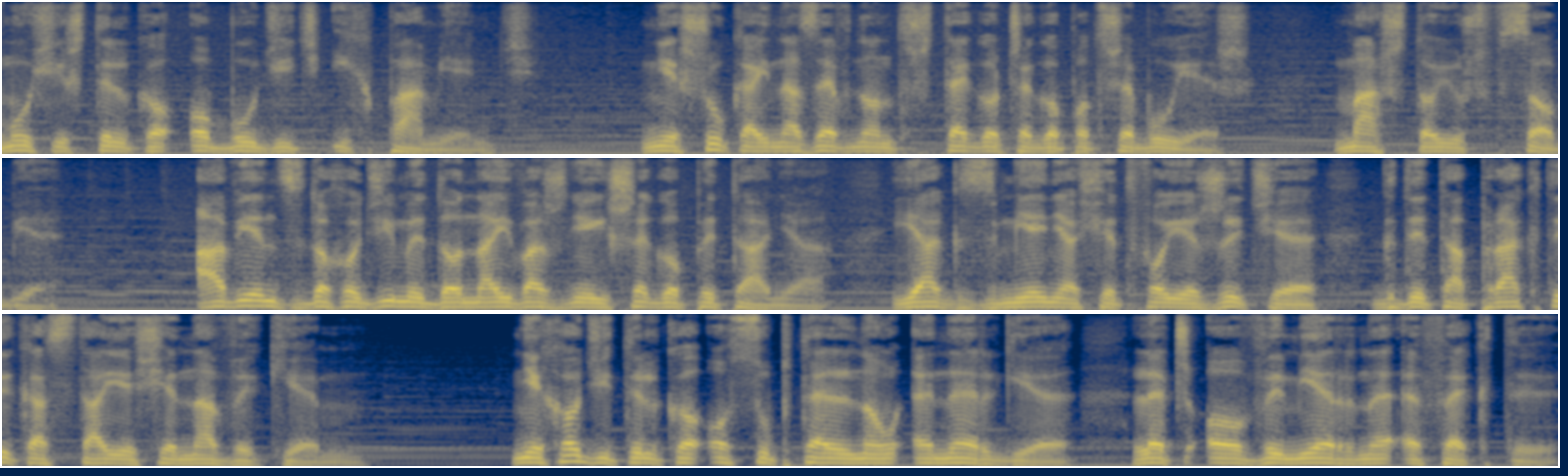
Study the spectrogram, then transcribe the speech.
Musisz tylko obudzić ich pamięć. Nie szukaj na zewnątrz tego, czego potrzebujesz. Masz to już w sobie. A więc dochodzimy do najważniejszego pytania. Jak zmienia się Twoje życie, gdy ta praktyka staje się nawykiem? Nie chodzi tylko o subtelną energię, lecz o wymierne efekty.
